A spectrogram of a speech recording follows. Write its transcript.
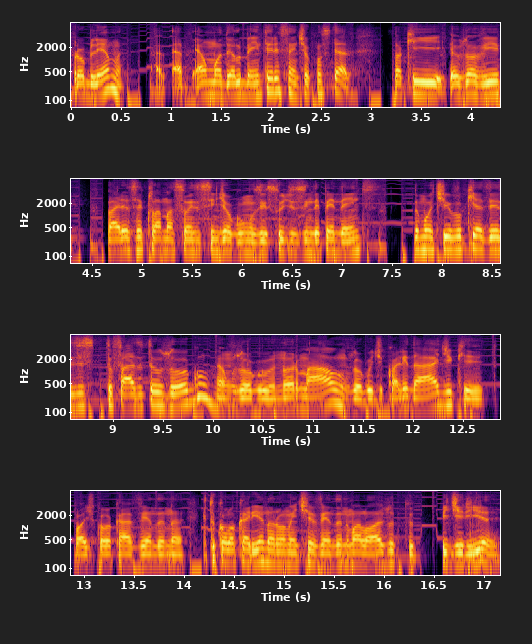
problema. É, é, um modelo bem interessante, eu considero. Só que eu já ouvi várias reclamações assim de alguns estúdios independentes do motivo que às vezes tu faz o teu jogo, é um jogo normal, um jogo de qualidade, que tu pode colocar a venda na. que tu colocaria normalmente a venda numa loja, tu pediria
